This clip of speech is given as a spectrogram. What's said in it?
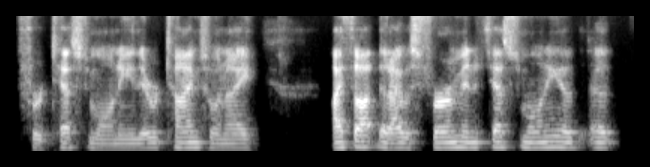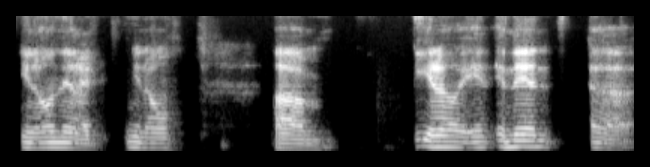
for testimony. There were times when I, I thought that I was firm in a testimony of, uh, you know, and then I, you know, um, you know, and, and then, uh,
